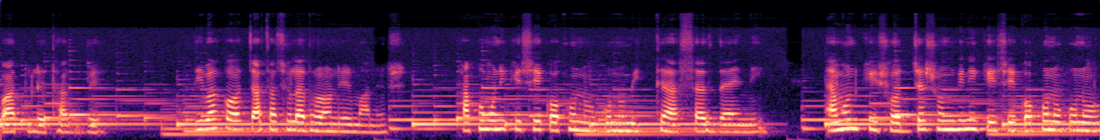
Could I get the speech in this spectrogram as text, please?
পা তুলে থাকবে। দিবাকর চাচাছোলা ধরনের মানুষ। ঠাকুমণিকে সে কখনো কোনো মিথ্যে আশ্বাস দেয়নি। এমনকি শয্যা সঙ্গিনীকে সে কখনো কোনো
